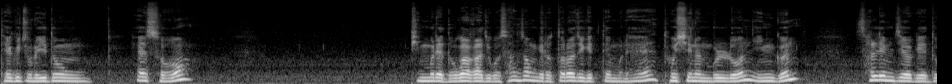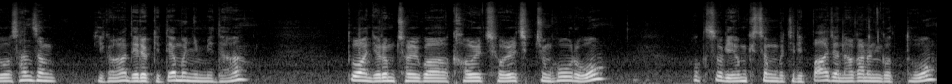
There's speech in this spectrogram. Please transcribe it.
대기주로 이동해서 빗물에 녹아가지고 산성비로 떨어지기 때문에 도시는 물론 인근 산림 지역에도 산성비가 내렸기 때문입니다. 또한 여름철과 가을철 집중호우로 흙 속에 염기성 물질이 빠져나가는 것도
